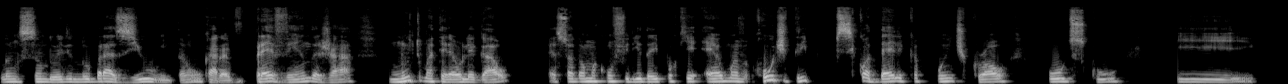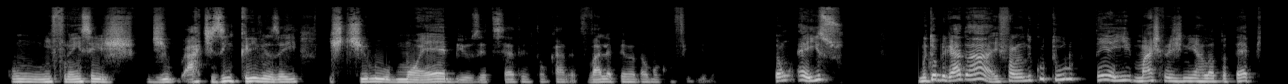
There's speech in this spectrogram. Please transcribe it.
lançando ele no Brasil. Então, cara, pré-venda já, muito material legal. É só dar uma conferida aí, porque é uma road trip psicodélica, point crawl, old school e com influências de artes incríveis aí, estilo Moebius, etc. Então, cara, vale a pena dar uma conferida. Então, é isso. Muito obrigado. Ah, e falando em Cthulhu, tem aí Máscaras de Nyarlathotep,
